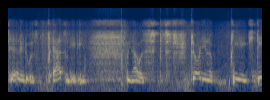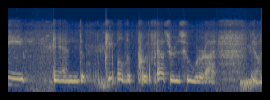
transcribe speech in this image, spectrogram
did it. It was fascinating. I mean, I was starting a PhD, and the people, the professors who were, uh, you know,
